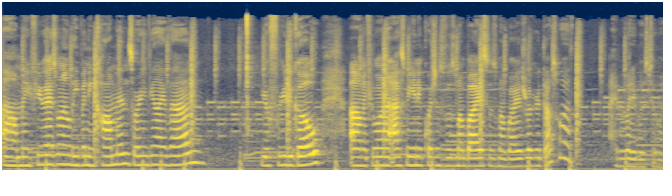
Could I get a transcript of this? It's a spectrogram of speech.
Um, if you guys want to leave any comments or anything like that, you're free to go. Um, if you want to ask me any questions, who's my bias, who's my bias wrecker, that's what everybody was doing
